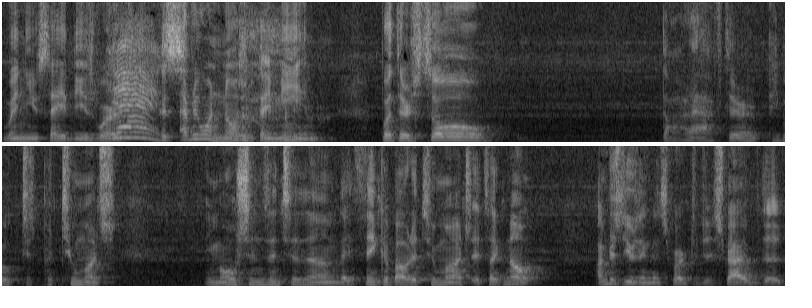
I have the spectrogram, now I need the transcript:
when you say these words. Yes. Because everyone knows what they mean. but they're so thought after. People just put too much emotions into them. They think about it too much. It's like, no, I'm just using this word to describe the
